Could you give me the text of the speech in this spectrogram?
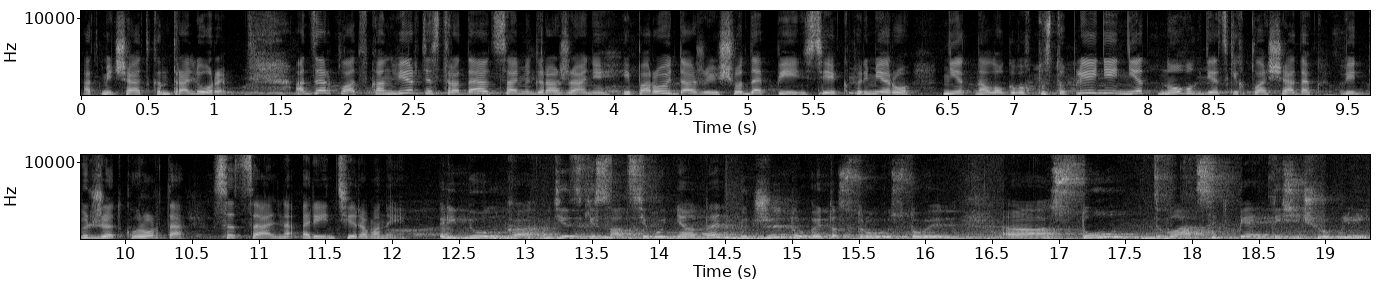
отмечают контролеры. Меры. От зарплат в конверте страдают сами горожане. И порой даже еще до пенсии. К примеру, нет налоговых поступлений, нет новых детских площадок. Ведь бюджет курорта социально ориентированный. Ребенка в детский сад сегодня отдать бюджету это стоит 125 а, тысяч рублей.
